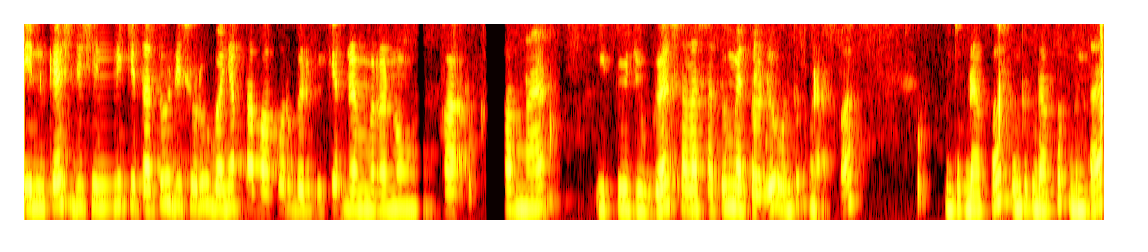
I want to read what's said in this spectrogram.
In case di sini kita tuh disuruh banyak tafakur berpikir dan merenung karena itu juga salah satu metode untuk dapat untuk dapat untuk dapat bentar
